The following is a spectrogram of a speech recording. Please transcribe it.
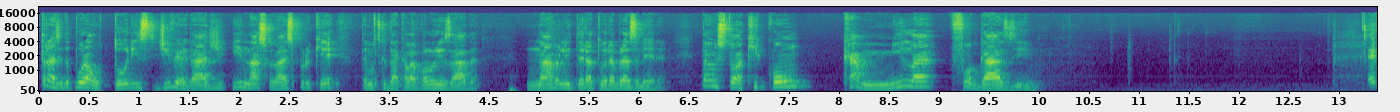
trazida por autores de verdade e nacionais, porque temos que dar aquela valorizada na literatura brasileira. Então estou aqui com Camila Fogazzi. É.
